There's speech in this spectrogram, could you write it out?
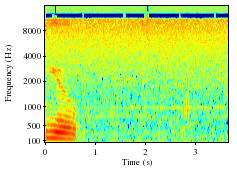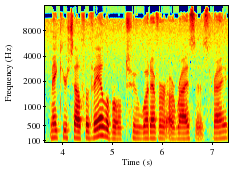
you make yourself available to whatever arises, right?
